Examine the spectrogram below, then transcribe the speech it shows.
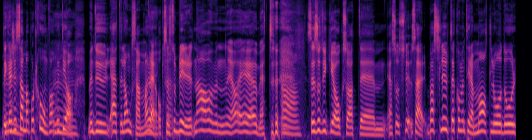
Det kanske är Mm. samma portion, vad vet jag. Mm. Men du äter långsammare och sen så Verkligen. blir det, nej men jag är, jag är mätt. Ja. Sen så tycker jag också att, eh, alltså, slu- så här, bara sluta kommentera matlådor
